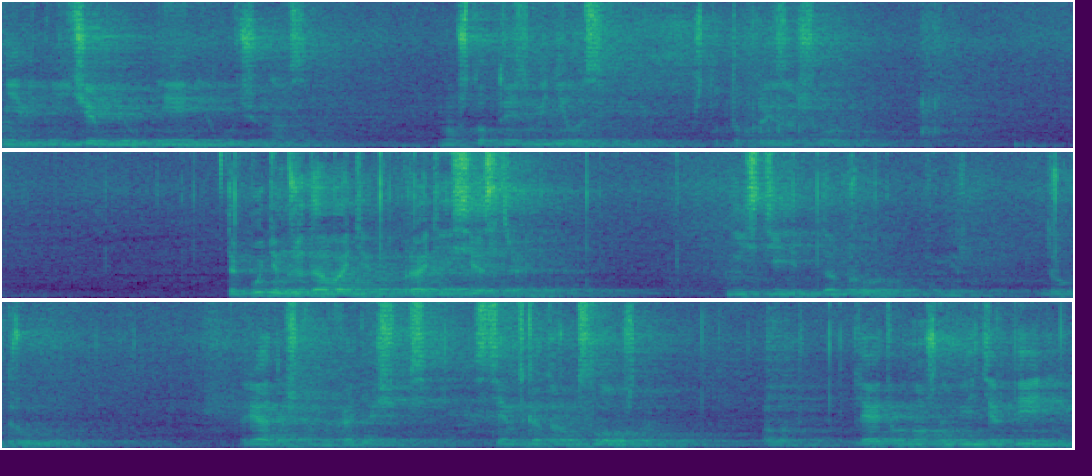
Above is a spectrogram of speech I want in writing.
Они ведь ничем не умнее, не лучше нас. Но что-то изменилось в мире что произошло. Так будем же, давайте, братья и сестры, нести добро в мир друг другу, рядышком находящимся, с тем, с которым сложно. Вот. Для этого нужно иметь терпение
